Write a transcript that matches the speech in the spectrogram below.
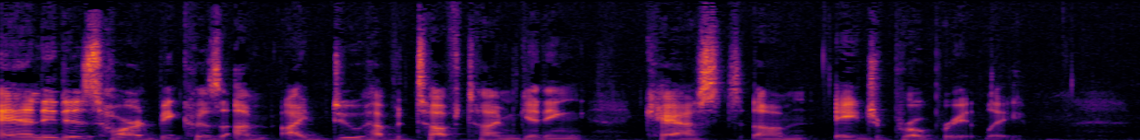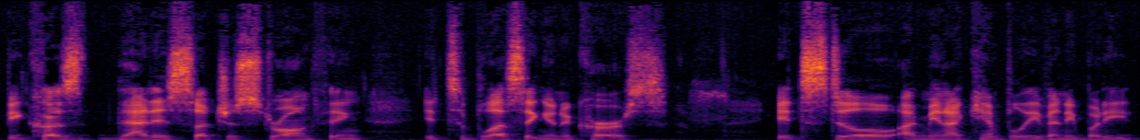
And it is hard because I'm, I do have a tough time getting cast um, age appropriately, because that is such a strong thing. It's a blessing and a curse. It's still, I mean, I can't believe anybody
